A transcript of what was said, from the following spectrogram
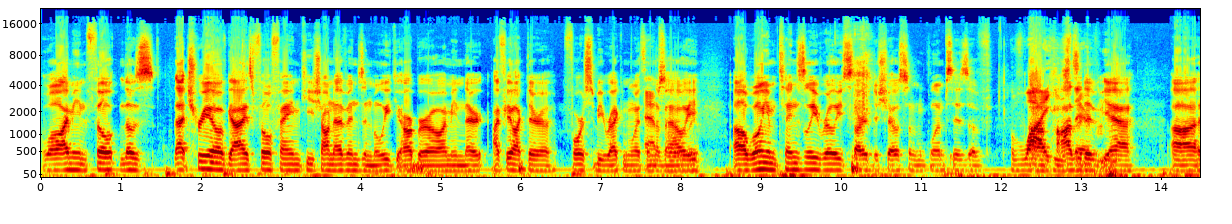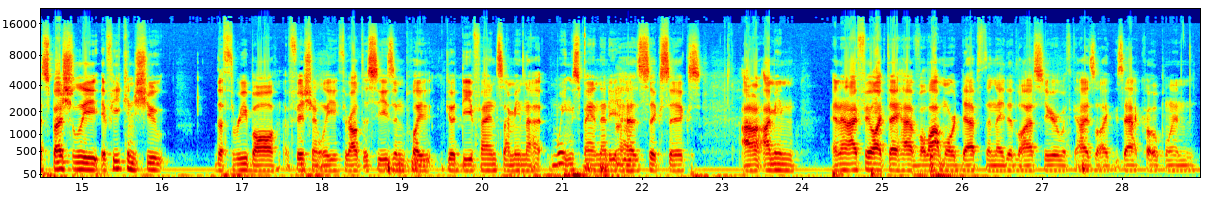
well, I mean, Phil, those that trio of guys, Phil Fayne, Keyshawn Evans, and Malik Yarbrough. I mean, they're. I feel like they're a force to be reckoned with in the valley. Uh, William Tinsley really started to show some glimpses of Of why uh, he's positive. there. Yeah, uh, especially if he can shoot the three ball efficiently throughout the season, play good defense. I mean that wingspan that he Mm-hmm. has, six six. I, I mean, and then I feel like they have a lot more depth than they did last year with guys like Zach Copeland,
